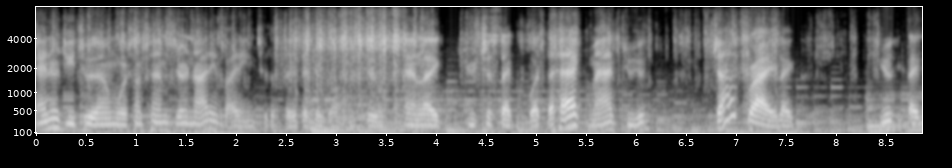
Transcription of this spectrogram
energy to them where sometimes they're not inviting to the place that they're going to. And like, you're just like, what the heck, man? Do your job right. Like, you, like,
